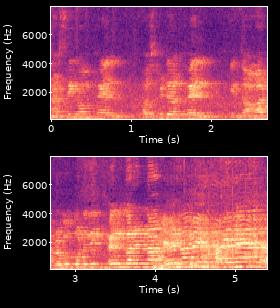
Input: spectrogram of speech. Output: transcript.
nursing home fail hospital fail কিন্তু আমার প্রভু কোনোদিন ফেল করেন না Yes, আমিন। Hallelujah.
